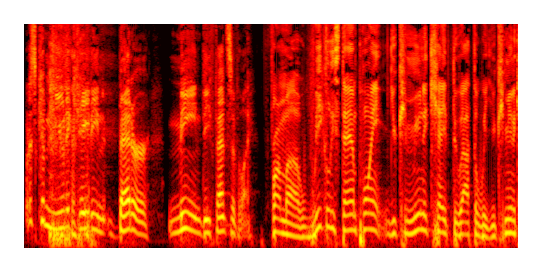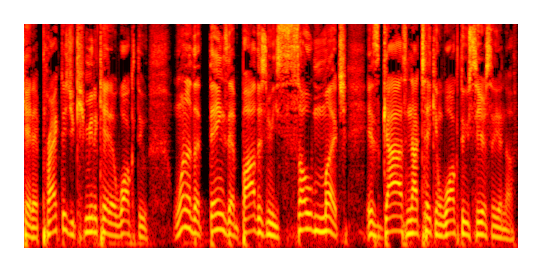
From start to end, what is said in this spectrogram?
What does communicating better mean defensively? From a weekly standpoint, you communicate throughout the week. You communicate at practice, you communicate at walkthrough. One of the things that bothers me so much is guys not taking walkthrough seriously enough.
